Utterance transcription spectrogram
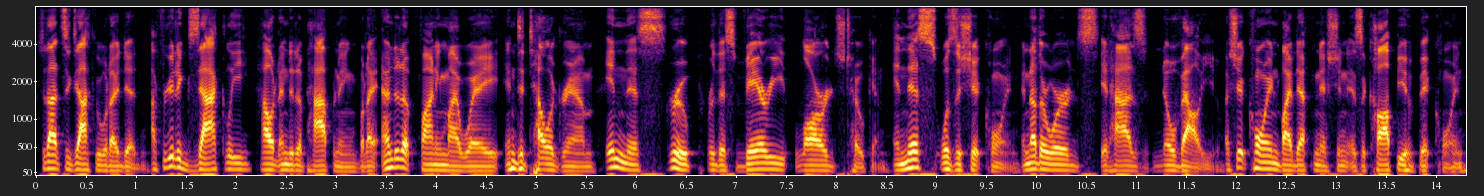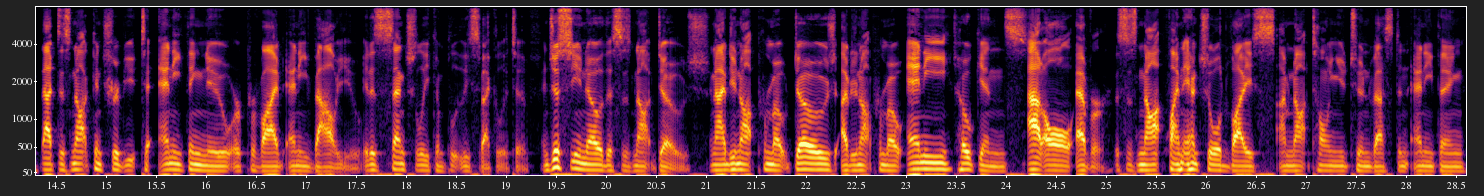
So, that's exactly what I did. I forget exactly how it ended up happening, but I ended up finding my way into Telegram in this group for this very large token. And this was a shitcoin. In other words, it has no value. A shitcoin, by definition, is a copy of Bitcoin that does not contribute to anything new or provide any value. It is essentially completely speculative. And just so you know, this is not Doge. And I do not promote Doge. I do not promote any tokens at all, ever. This is not financial advice. I'm not telling you to invest in anything,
